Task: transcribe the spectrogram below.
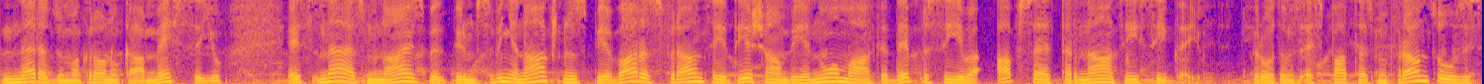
neredzu Makronu kā mesiju, es neesmu naivs, bet pirms viņa nākšanas pie varas Francija tiešām bija nomākta depresīva apsēst ar nācijas ideju. Protams, es pats esmu francūzis,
